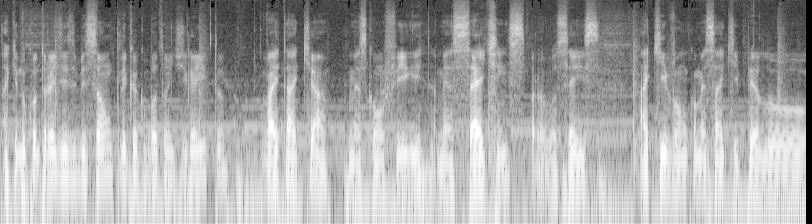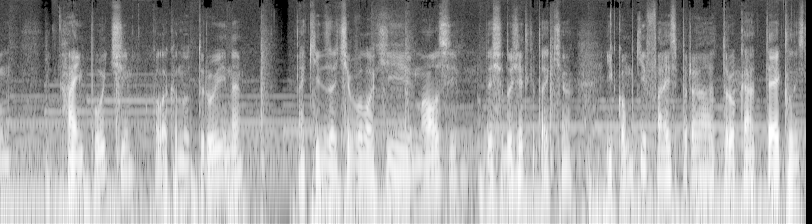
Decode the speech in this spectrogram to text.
Aqui no controle de exibição, clica com o botão direito. Vai estar tá aqui, ó, minhas config, minhas settings para vocês. Aqui, vamos começar aqui pelo High Input, coloca no True, né? Aqui desativa o lock mouse, deixa do jeito que tá aqui, ó. E como que faz para trocar teclas?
